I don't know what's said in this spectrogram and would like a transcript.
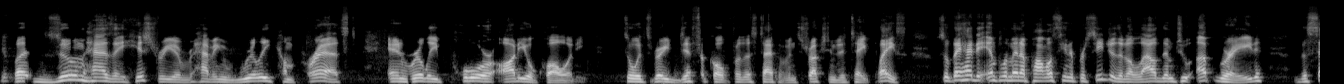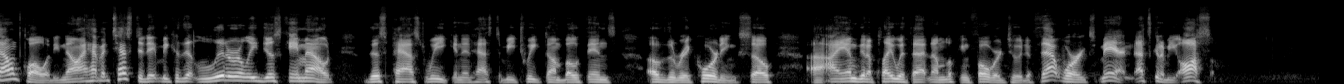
Yep. But Zoom has a history of having really compressed and really poor audio quality. So it's very difficult for this type of instruction to take place. So they had to implement a policy and a procedure that allowed them to upgrade the sound quality. Now, I haven't tested it because it literally just came out this past week and it has to be tweaked on both ends of the recording. So uh, I am going to play with that and I'm looking forward to it. If that works, man, that's going to be awesome.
